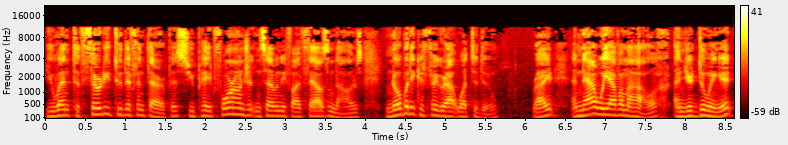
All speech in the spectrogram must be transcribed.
You went to 32 different therapists. You paid $475,000. Nobody could figure out what to do. Right? And now we have a mahalach and you're doing it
